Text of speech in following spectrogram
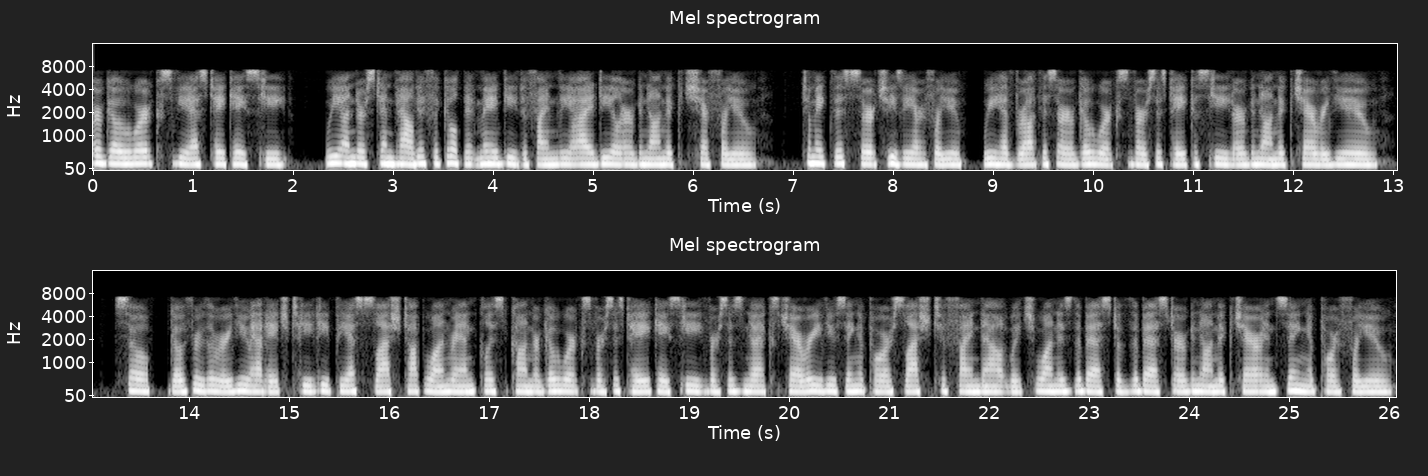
Ergo Works vs Take. We understand how difficult it may be to find the ideal ergonomic chair for you. To make this search easier for you, we have brought this ErgoWorks vs Take ergonomic chair review. So, go through the review at https slash top one rank list con ErgoWorks vs Take a Seat versus Next Chair Review Singapore slash to find out which one is the best of the best ergonomic chair in Singapore for you.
